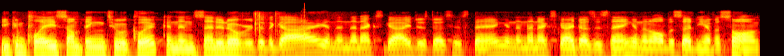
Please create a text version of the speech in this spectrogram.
you can play something to a click and then send it over to the guy, and then the next guy just does his thing, and then the next guy does his thing, and then all of a sudden you have a song.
